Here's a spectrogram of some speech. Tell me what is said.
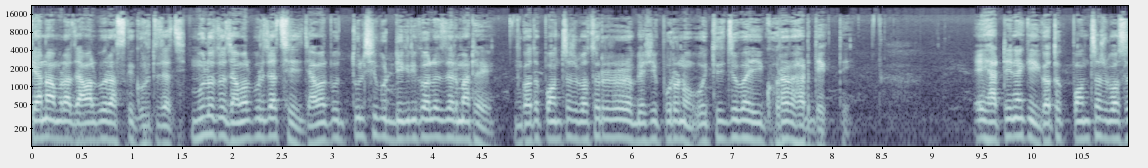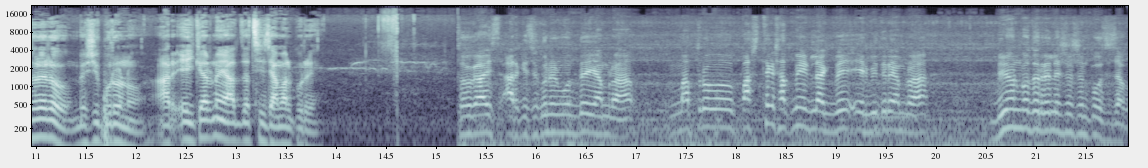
কেন আমরা জামালপুর আজকে ঘুরতে যাচ্ছি? মূলত জামালপুর যাচ্ছি, জামালপুর তুলসীপুর ডিগ্রি কলেজের মাঠে গত পঞ্চাশ বছরেরও বেশি পুরনো ঐতিহ্যবাহী ঘোড়ার হাট দেখতে। এই হাটটি নাকি গত পঞ্চাশ বছরেরও বেশি পুরনো, আর এই কারণে আজ যাচ্ছি জামালপুরে। তো গাইস আর কিছুক্ষণের মধ্যেই আমরা মাত্র পাঁচ থেকে সাত মিনিট লাগবে, এর ভিতরে আমরা বিমানবন্দর রেল স্টেশন পৌঁছে যাব।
